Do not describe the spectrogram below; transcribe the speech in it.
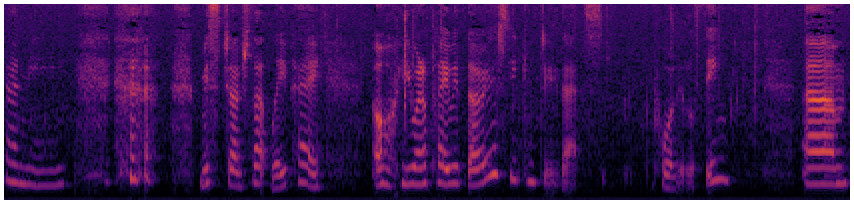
honey. Misjudged that leap, hey. Oh, you want to play with those? You can do that. Poor little thing. Um,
